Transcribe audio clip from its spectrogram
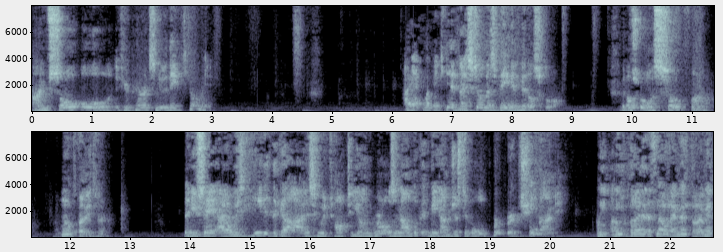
I'm so old, if your parents knew, they'd kill me. I act like a kid and I still miss being in middle school. Middle school was so fun. I'm real sorry, sir. Then you say, I always hated the guys who would talk to young girls, and now look at me, I'm just an old pervert. Shame on me. Um, um, but I, that's not what I meant though. I meant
